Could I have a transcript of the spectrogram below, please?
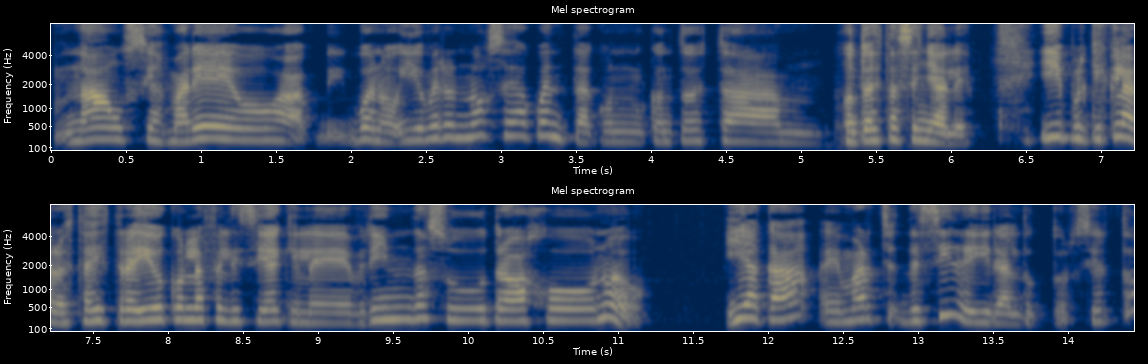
náuseas, mareos, ah, bueno, y Homero no se da cuenta con, con, esta, con todas estas señales. Y porque, claro, está distraído con la felicidad que le brinda su trabajo nuevo. Y acá eh, March decide ir al doctor, ¿cierto?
